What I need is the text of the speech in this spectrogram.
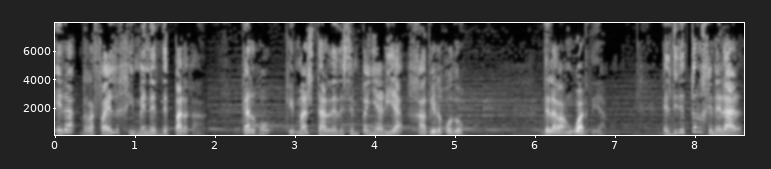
era Rafael Jiménez de Parga, cargo que más tarde desempeñaría Javier Godó, de la vanguardia. El director general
